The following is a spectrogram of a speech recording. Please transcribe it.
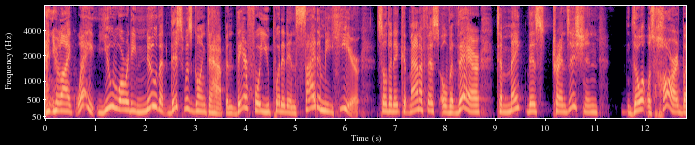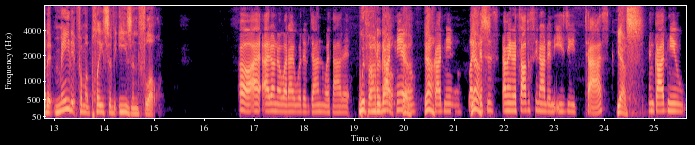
And you're like, wait, you already knew that this was going to happen. Therefore, you put it inside of me here so that it could manifest over there to make this transition, though it was hard, but it made it from a place of ease and flow. Oh, I, I don't know what I would have done without it. Without a And God doubt. knew. Yeah. Yeah. God knew. Like this is I mean, it's obviously not an easy task. Yes. And God knew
